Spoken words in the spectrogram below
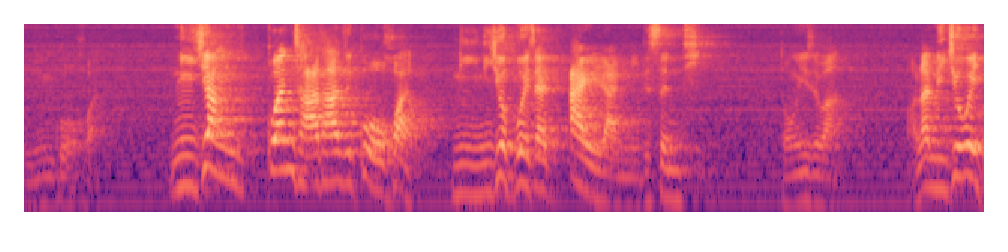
五阴过患。你这样观察它的过患，你你就不会再爱染你的身体，懂我意思吧？啊，那你就会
